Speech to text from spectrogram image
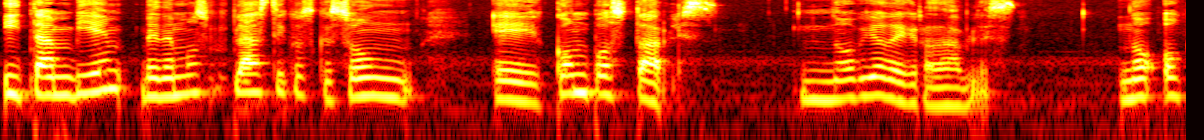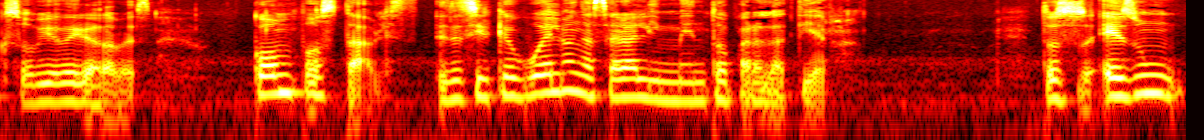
y también vendemos plásticos que son eh, compostables, no biodegradables, no oxobiodegradables, compostables, es decir, que vuelven a ser alimento para la tierra. Entonces, es un,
